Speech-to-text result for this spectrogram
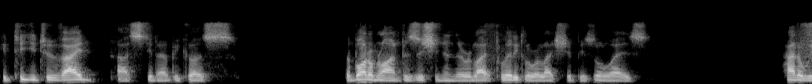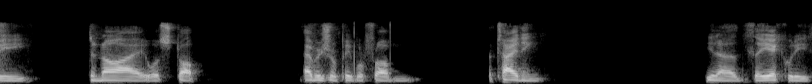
continue to evade us, you know, because the bottom line position in the political relationship is always how do we deny or stop Aboriginal people from attaining, you know, the equity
